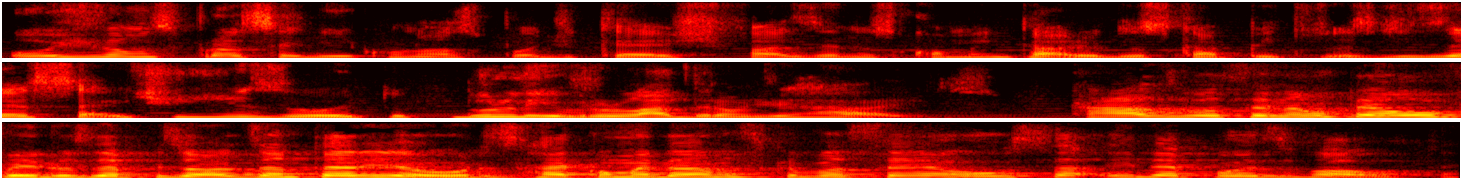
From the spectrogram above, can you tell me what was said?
Hoje vamos prosseguir com o nosso podcast fazendo os comentários dos capítulos 17 e 18 do livro Ladrão de Raios. Caso você não tenha ouvido os episódios anteriores, recomendamos que você ouça e depois volte.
